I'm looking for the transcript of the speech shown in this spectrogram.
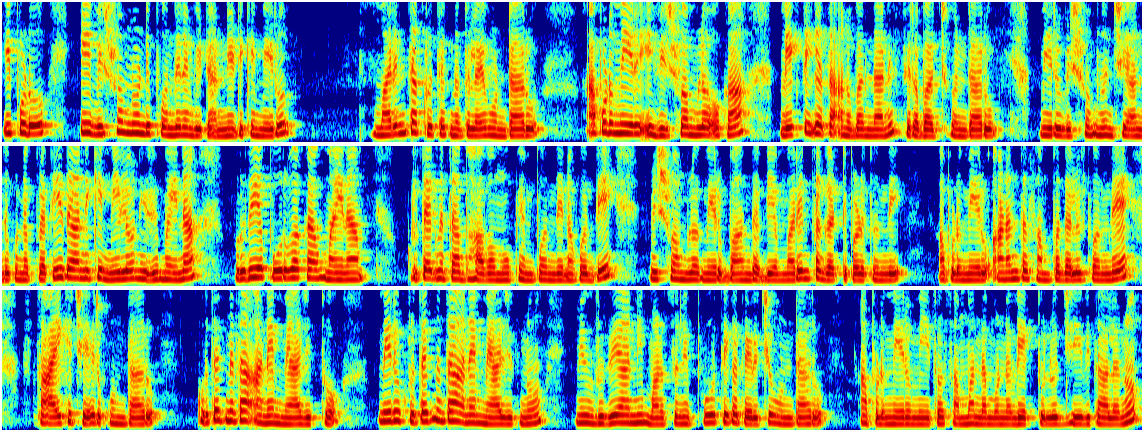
ఇప్పుడు ఈ విశ్వం నుండి పొందిన వీటన్నిటికీ మీరు మరింత కృతజ్ఞతులై ఉంటారు. అప్పుడు మీరు ఈ విశ్వంలో ఒక వ్యక్తిగత అనుబంధాన్ని స్థిరపరచుకుంటారు. మీరు విశ్వం నుంచి అందుకున్న ప్రతిదానికి మీలో నిజమైన హృదయపూర్వకమైన కృతజ్ఞత భావము పెంపొందిన కొద్దీ విశ్వంలో మీరు బాంధవ్యం మరింత గట్టిపడుతుంది. అప్పుడు మీరు అనంత సంపదలు పొందే స్థాయికి చేరుకుంటారు. కృతజ్ఞత అనే మ్యాజిక్తో మీరు కృతజ్ఞత అనే మ్యాజిక్ను మీ హృదయాన్ని మనసుని పూర్తిగా తెరిచి ఉంటారు. అప్పుడు మీరు మీతో సంబంధం ఉన్న వ్యక్తులు జీవితాలను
